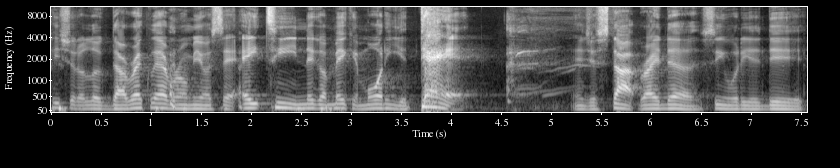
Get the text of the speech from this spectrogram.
He should have looked directly at Romeo and said, "18, nigga, making more than your dad," and just stopped right there, seeing what he did.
